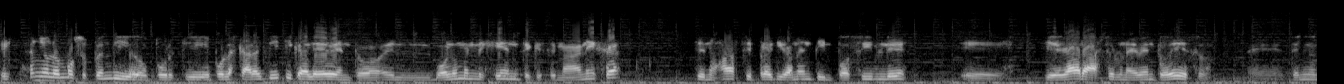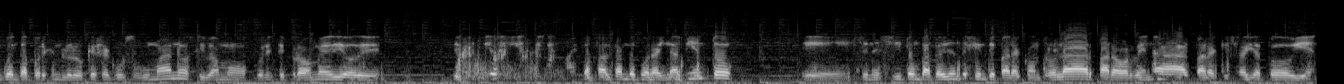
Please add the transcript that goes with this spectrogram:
Este año lo hemos suspendido porque por las características del evento, el volumen de gente que se maneja, se nos hace prácticamente imposible eh, llegar a hacer un evento de eso teniendo en cuenta, por ejemplo, lo que es recursos humanos, si vamos con este promedio de, de está faltando por aislamiento, eh, se necesita un batallón de gente para controlar, para ordenar, para que salga todo bien.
